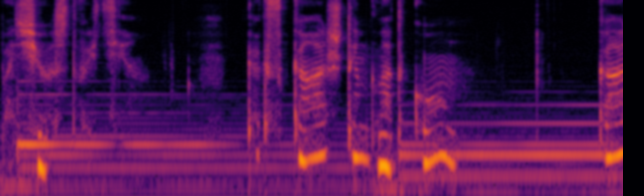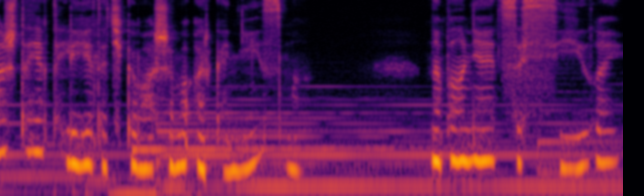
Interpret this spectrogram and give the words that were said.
Почувствуйте, как с каждым глотком каждая клеточка вашего организма наполняется силой,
